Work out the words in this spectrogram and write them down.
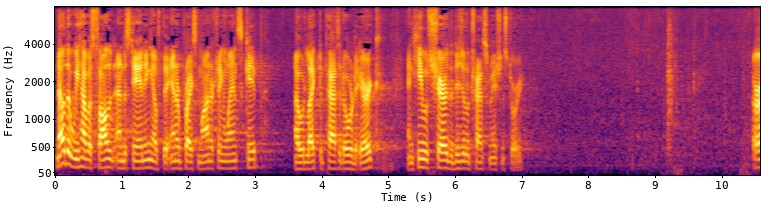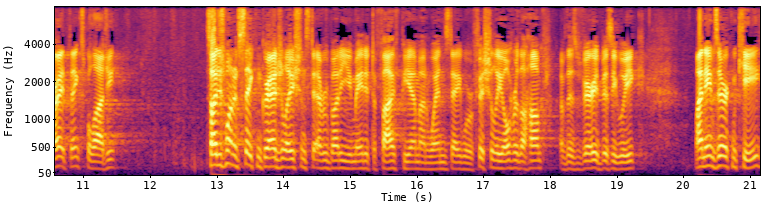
Now that we have a solid understanding of the enterprise monitoring landscape, I would like to pass it over to Eric and he will share the digital transformation story. All right, thanks, Balaji. So I just wanted to say congratulations to everybody. You made it to 5 p.m. on Wednesday. We're officially over the hump of this very busy week. My name is Eric McKee.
